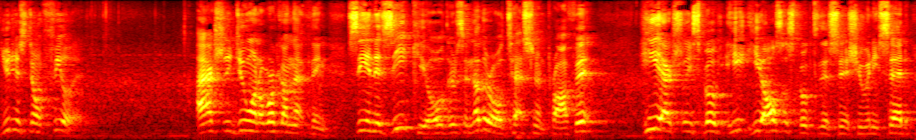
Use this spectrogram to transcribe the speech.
you just don't feel it. I actually do want to work on that thing. See, in Ezekiel, there's another Old Testament prophet. He actually spoke, he, he also spoke to this issue, and he said,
